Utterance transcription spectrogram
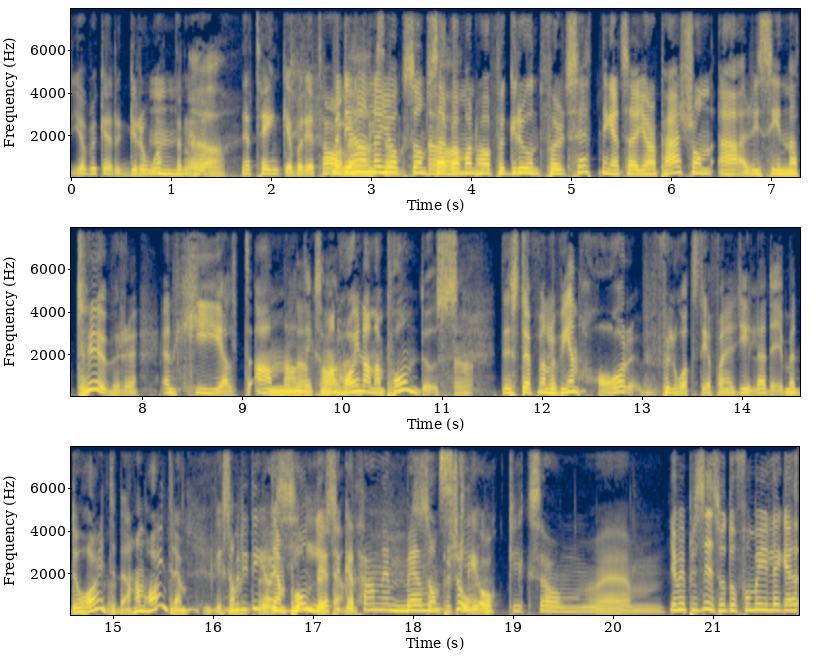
Jag brukar gråta Mm. när, jag, Ja. när jag tänker på det talet. Men det handlar ju liksom. också om så här, Ja. vad man har för grundförutsättningar. Så här, Göran Persson är i sin natur en helt annan, Annan liksom, han har ju en annan pondus. Ja. Det Stefan Löfven har, förlåt Stefan jag gillar dig, men du har inte den, han har inte den, liksom, Men det är det jag den gillar, jag pondusen. tycker att han är mänsklig person. och liksom... ehm, Ja men precis och då får man ju lägga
